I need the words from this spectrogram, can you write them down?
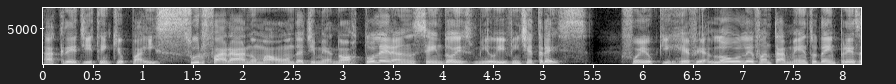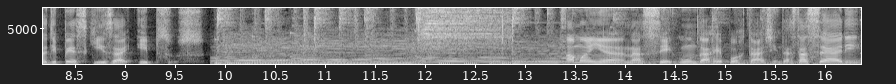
acreditem que o país surfará numa onda de menor tolerância em 2023. Foi o que revelou o levantamento da empresa de pesquisa Ipsos. Amanhã, na segunda reportagem desta série,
